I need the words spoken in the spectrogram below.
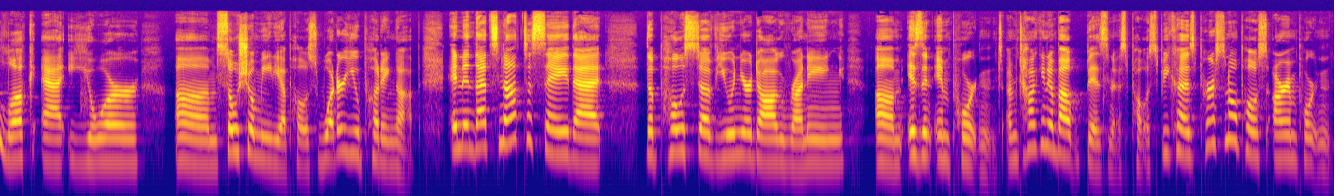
a look at your um, social media posts. What are you putting up? And then that's not to say that the post of you and your dog running um, isn't important. I'm talking about business posts because personal posts are important.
